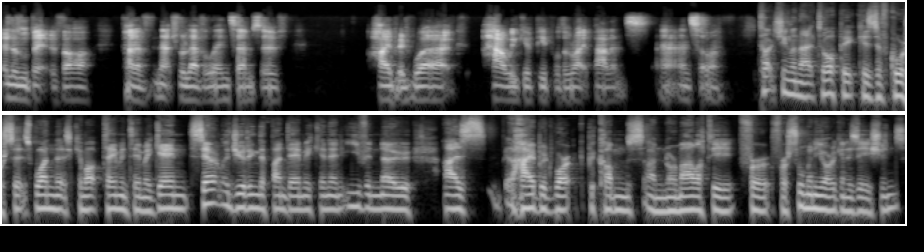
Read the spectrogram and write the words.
a little bit of our kind of natural level in terms of hybrid work, how we give people the right balance, uh, and so on. Touching on that topic, because of course it's one that's come up time and time again, certainly during the pandemic, and then even now as hybrid work becomes a normality for for so many organizations.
